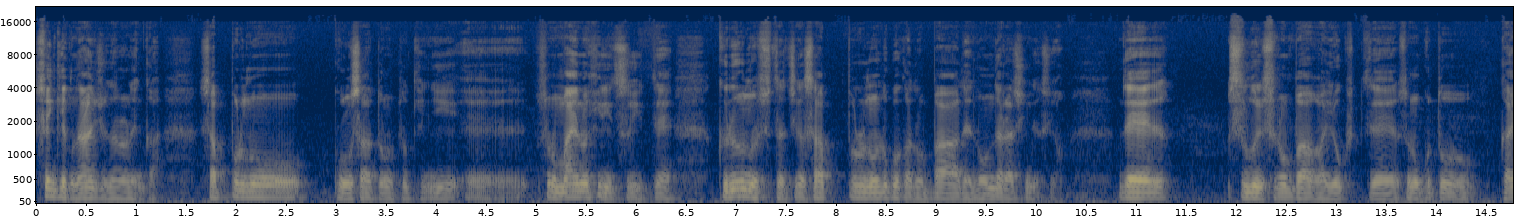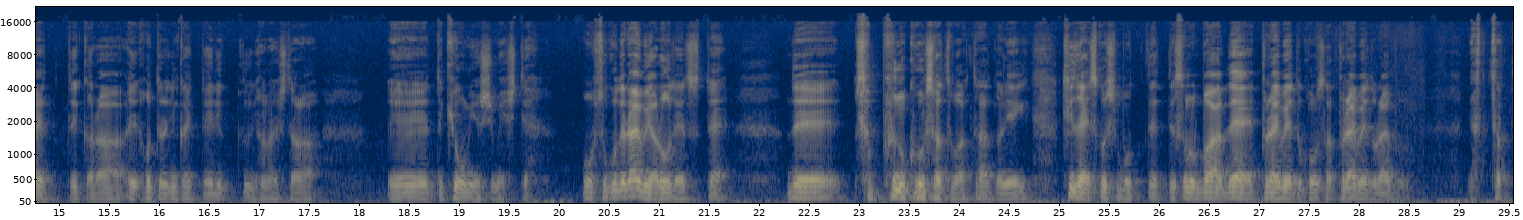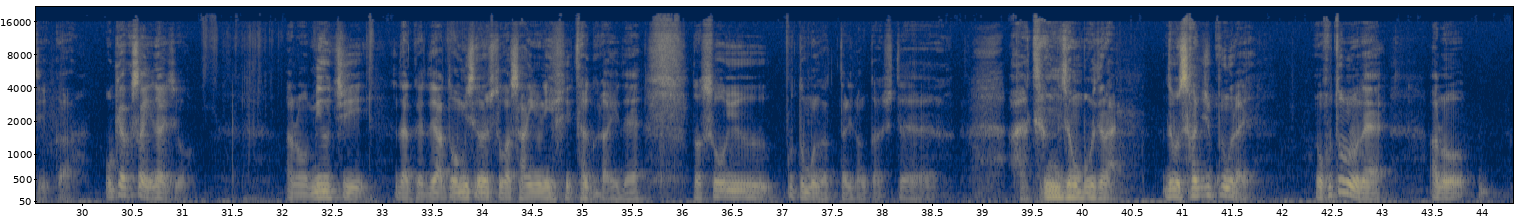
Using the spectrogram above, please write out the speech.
1977年か札幌のコンサートの時に、えーその前の日についてクルーの人たちが札幌のどこかのバーで飲んだらしいんですよ。ですごいそのバーが良くてそのことを帰ってからえホテルに帰ってエリックに話したら「えー」って興味を示しておそこでライブやろうでっつってで札幌のコンサート終わった後に機材少し持ってってそのバーでプライベートコンサートプライベートライブやったっていうかお客さんいないですよ。あの身内だけであとお店の人が34人いたぐらいでそういうこともなったりなんかしてあ全然覚えてない。でも30分ぐらい。ほとんどねあの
